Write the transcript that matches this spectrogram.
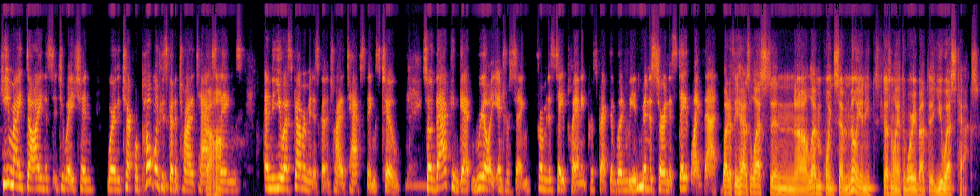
he might die in a situation where the Czech Republic is going to try to tax uh-huh. things and the US government is going to try to tax things too. So that can get really interesting from an estate planning perspective when we administer an estate like that. But if he has less than uh, 11.7 million, he doesn't really have to worry about the US tax.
